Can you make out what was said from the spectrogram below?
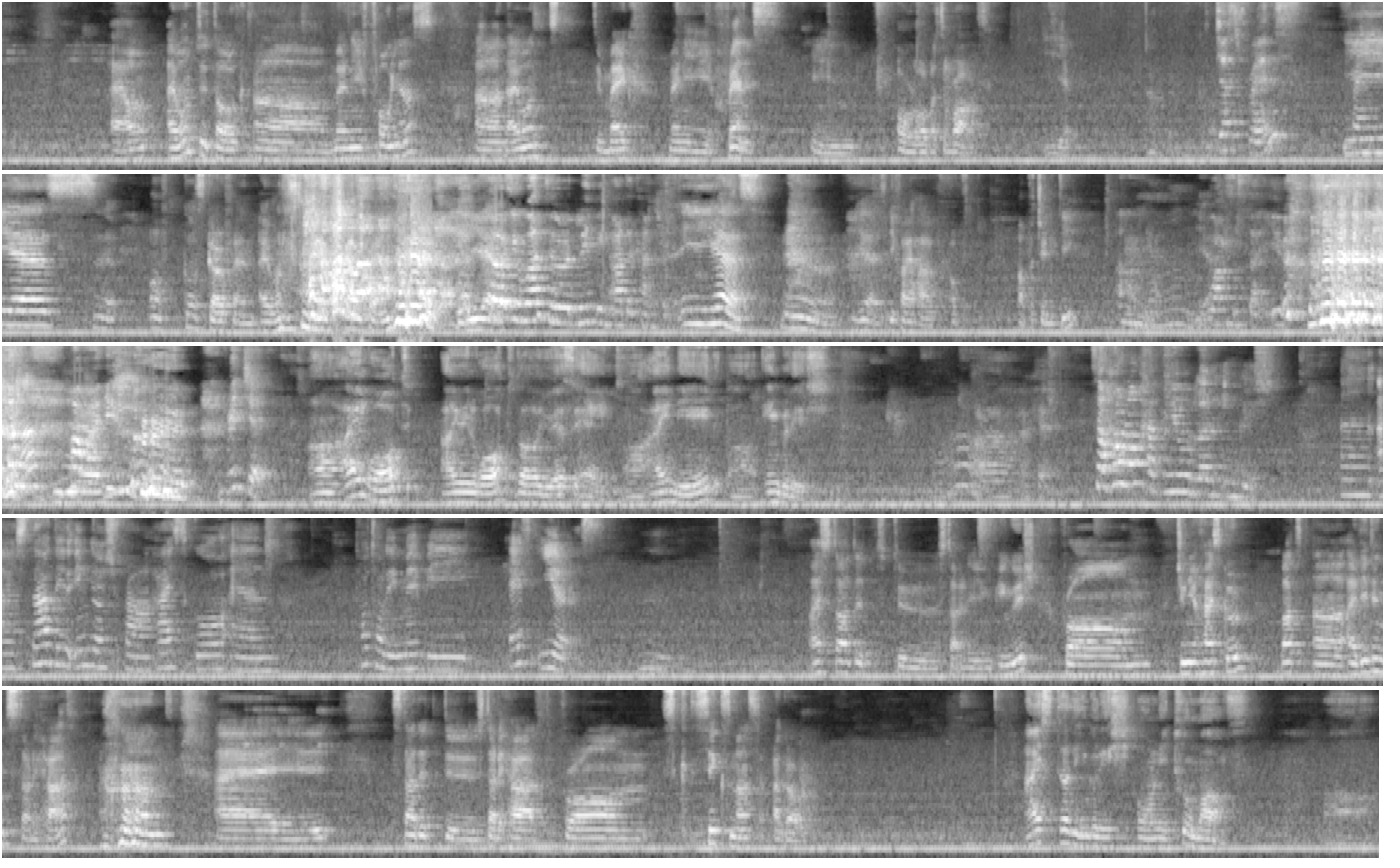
I, I want to talk uh, many foreigners and I want to make many friends in all over the world. Yeah. Just friends? Yes, of course, girlfriend. I want to make girlfriend. yes. So you want to live in other countries? Yes. Mm, yes. If I have op- opportunity. Oh, Mm, yeah. yeah. One beside you. How about you? Richard? Uh, I wrote I will go to the USA. Uh, I need uh, English. Ah, okay. So how long have you learned English? And I studied English from high school and totally maybe eight years. Mm. I started to study English from junior high school, but uh, I didn't study hard, and I started to study hard from six six months ago. I studied English only two months. Uh,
